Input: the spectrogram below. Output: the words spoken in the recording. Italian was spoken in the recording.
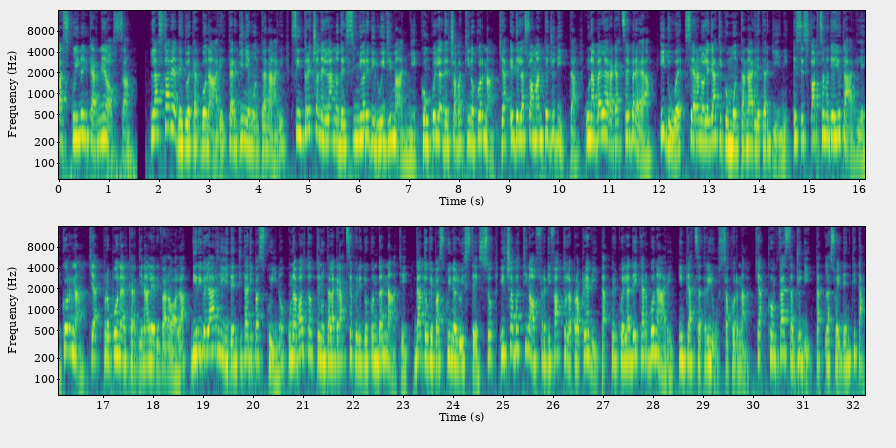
Pasquino in carne e ossa. La storia dei due Carbonari, Targhini e Montanari, si intreccia nell'anno del signore di Luigi Magni, con quella del ciabattino Cornacchia e della sua amante Giuditta, una bella ragazza ebrea. I due si erano legati con Montanari e Targhini e si sforzano di aiutarli. Cornacchia propone al cardinale Rivarola di rivelargli l'identità di Pasquino una volta ottenuta la grazia per i due condannati. Dato che Pasquino è lui stesso, il ciabattino offre di fatto la propria vita per quella dei Carbonari. In piazza Trilussa, Cornacchia confessa a Giuditta la sua identità.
